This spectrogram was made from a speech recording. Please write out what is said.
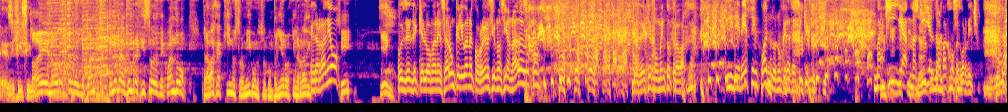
Es difícil. Oye, no, ¿tú ¿desde cuándo? ¿Tienes algún registro desde cuándo trabaja aquí nuestro amigo, nuestro compañero aquí en la radio? ¿En la radio? Sí. ¿Quién? Pues desde que lo amanezaron que le iban a correr si no hacía nada, loco. Desde ese momento trabaja. Y de vez en cuando, no creas así que... Maquilla, ¿Y sabe maquilla el trabajo, puso? mejor dicho. ¿Sabe cómo,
